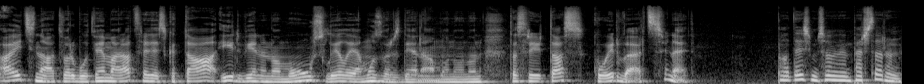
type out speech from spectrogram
aicinātu, varbūt vienmēr atcerēties, ka tā ir viena no mūsu lielajām uzvaras dienām. Un, un, un tas arī ir tas, ko ir vērts svinēt. Paldies jums abiem par sarunu!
